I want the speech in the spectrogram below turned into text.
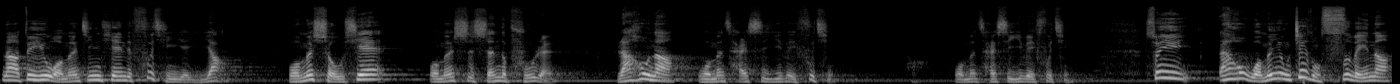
那对于我们今天的父亲也一样，我们首先。我们是神的仆人，然后呢，我们才是一位父亲，啊，我们才是一位父亲。所以然后我们用这种思维呢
